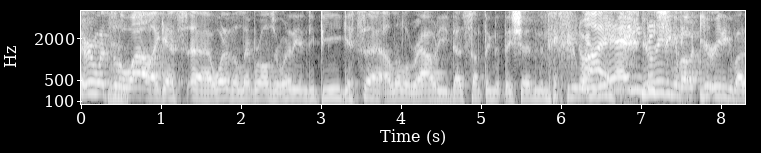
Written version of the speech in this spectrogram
every once in a while, I guess uh, one of the liberals or one of the NDP gets uh, a little rowdy, does something that they shouldn't, and next thing you know, Well, you're reading, I mean, you're reading should- about you're reading about they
